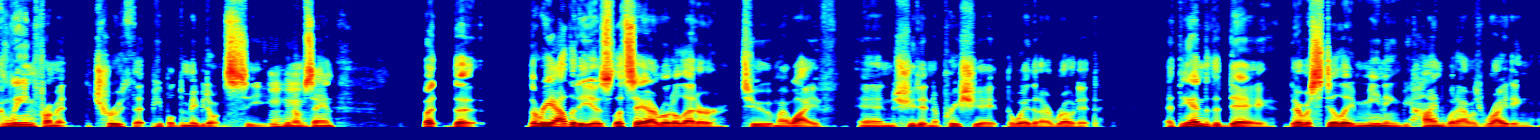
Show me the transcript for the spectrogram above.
glean from it the truth that people maybe don't see. You know what I'm mm-hmm. saying? But the the reality is, let's say I wrote a letter to my wife and she didn't appreciate the way that I wrote it at the end of the day, there was still a meaning behind what I was writing,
